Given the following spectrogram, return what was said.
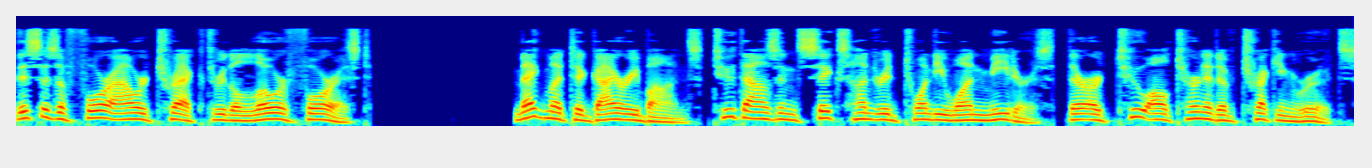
This is a 4-hour trek through the lower forest. Megma to Gairibans 2621 meters. There are two alternative trekking routes.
